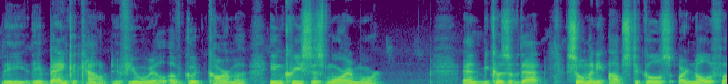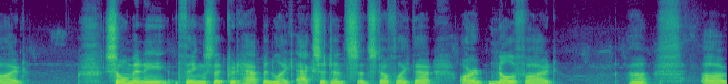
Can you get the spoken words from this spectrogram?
the, the bank account, if you will, of good karma increases more and more. And because of that, so many obstacles are nullified. So many things that could happen, like accidents and stuff like that, are nullified. Uh,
